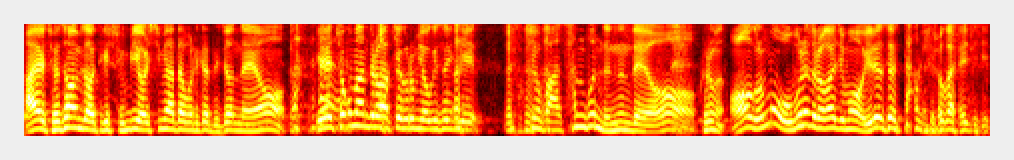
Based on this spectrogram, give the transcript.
아유 죄송합니다. 어떻게 준비 열심히 하다 보니까 늦었네요. 예 조금만 들어갈게요. 그럼 여기서 이제 석진 오빠 한 3분 늦는데요. 그러면 어 그럼 뭐 5분에 들어가지 뭐. 이래서 딱 들어가야지.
